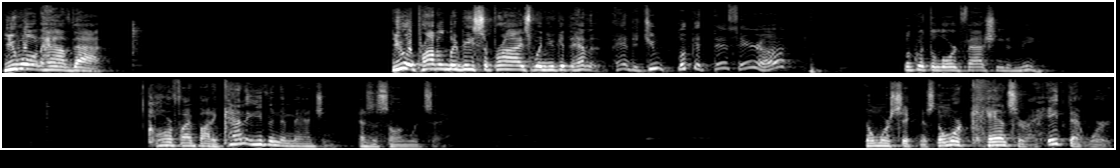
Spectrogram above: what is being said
You won't have that. You will probably be surprised when you get to heaven. Man, did you look at this here, huh? Look what the Lord fashioned in me. Glorified body. Can't even imagine, as a song would say. No more sickness, no more cancer. I hate that word.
